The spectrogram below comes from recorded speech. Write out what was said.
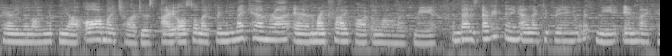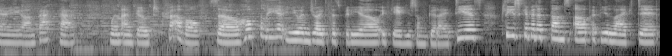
carrying along with me are all my chargers. I also like bringing my camera and my tripod along with me. And that is everything I like to bring with me in my carry-on backpack when I go to travel. So hopefully you enjoyed this video. It gave you some good ideas. Please give it a thumbs up if you liked it.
